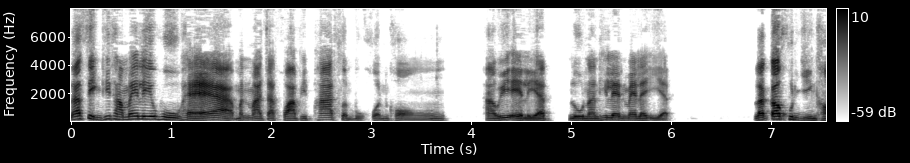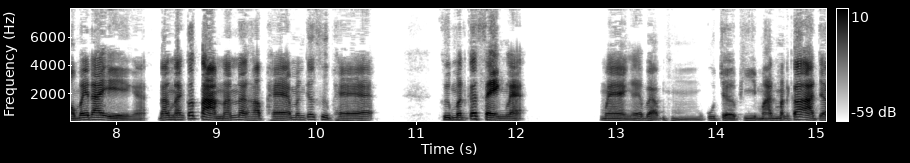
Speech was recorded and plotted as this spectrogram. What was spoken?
และสิ่งที่ทำให้ลิเวอร์พูลแพ้อะมันมาจากความผิดพลาดส่วนบุคคลของฮาวิเอเลียสลูกนั้นที่เล่นไม่ละเอียด แล้วก็คุณยิงเขาไม่ได้เองอะ่ะ ดังนั้นก็ตามนั้นนะครับ แพ้มันก็คือแพ้ คือมันก็เซ็งแหละ แม่งเอ้ยแบบหืมกูเจอพีมันมันก็อาจจะ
